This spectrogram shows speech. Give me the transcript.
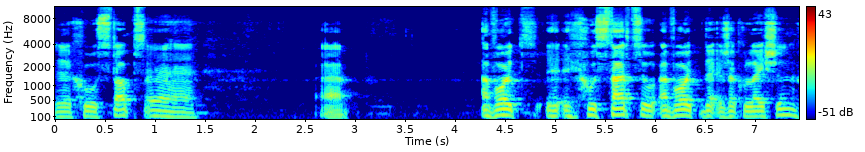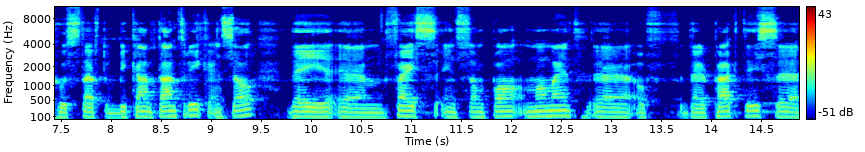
uh, who stops uh, uh, avoid uh, who start to avoid the ejaculation who start to become tantric and so they um, face in some po- moment uh, of their practice uh,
